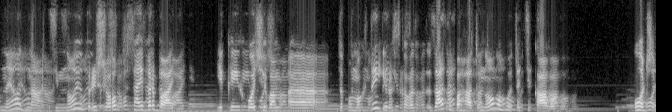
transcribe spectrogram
не одна. Зі мною прийшов Сайбербаді, який хоче вам е, допомогти і розказати багато нового та цікавого. Отже,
